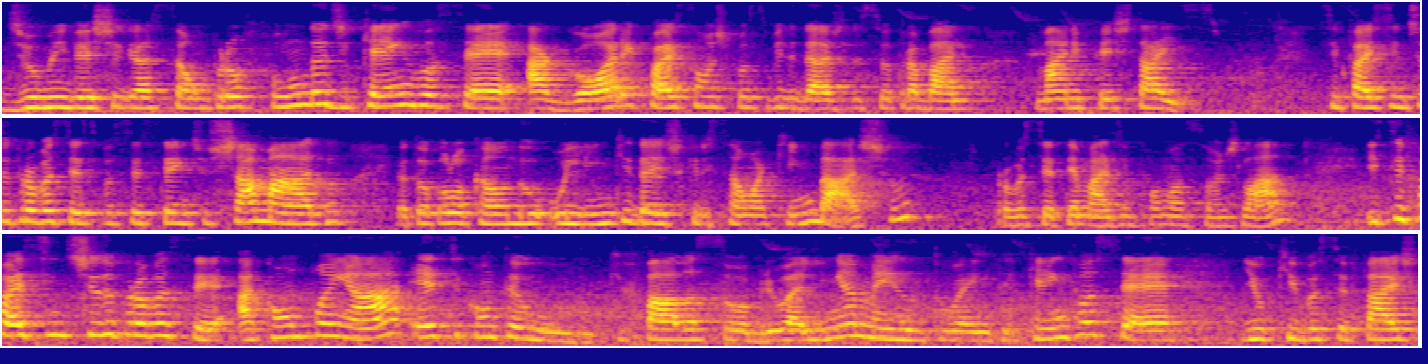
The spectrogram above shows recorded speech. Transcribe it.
de uma investigação profunda de quem você é agora e quais são as possibilidades do seu trabalho manifestar isso. Se faz sentido para você, se você sente o chamado, eu estou colocando o link da inscrição aqui embaixo para você ter mais informações lá. E se faz sentido para você acompanhar esse conteúdo que fala sobre o alinhamento entre quem você é e o que você faz,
